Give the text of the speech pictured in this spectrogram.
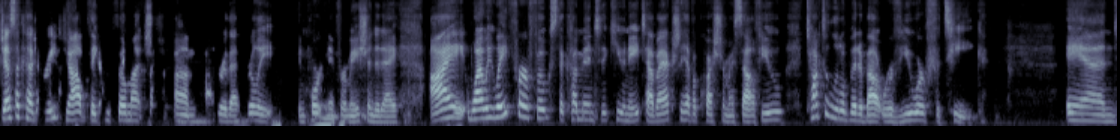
Jessica, great job. Thank you so much um, for that really important information today. I while we wait for folks to come into the Q&A tab, I actually have a question myself. You talked a little bit about reviewer fatigue and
